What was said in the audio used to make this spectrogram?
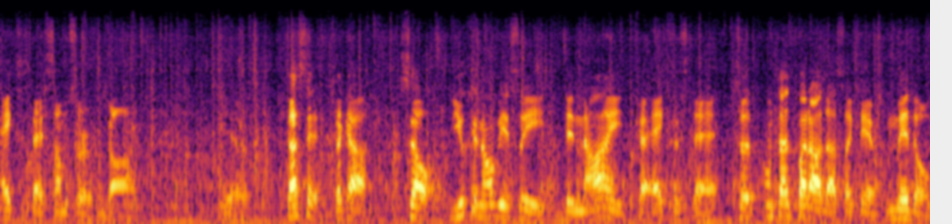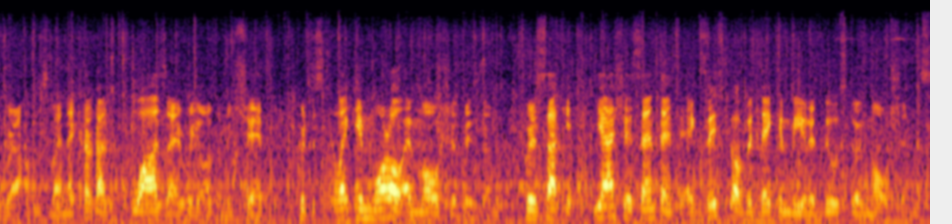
eksistē some sort of god. Yeah. Tas ir, tā kā, so you can obviously deny, ka eksistē, so, un tad parādās, like, tie middle grounds, vai ne, kaut kāds quasi-realism and shit, kur tas, like, immoral emotionism, kur saki, jā, šie sentenci existo, but they can be reduced to emotions.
